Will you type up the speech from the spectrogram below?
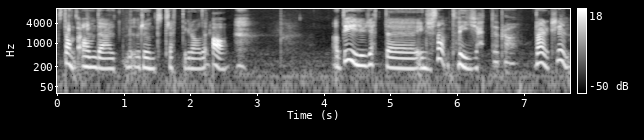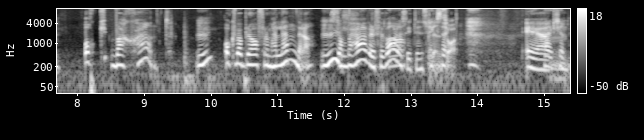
standard. Om det är runt 30 grader. Ja, Ja, det är ju jätteintressant. det är jättebra. Verkligen. Och vad skönt. Mm. Och vad bra för de här länderna Mm. som behöver förvara Ja, sitt insulin exakt. så. Ehm, Verkligen.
